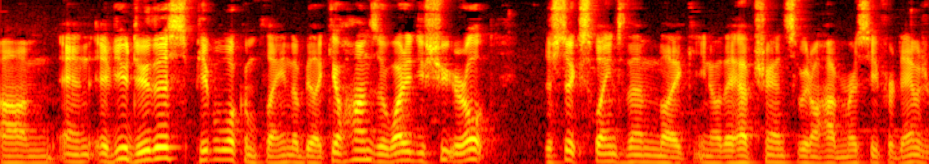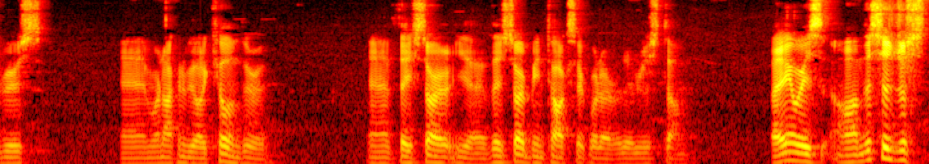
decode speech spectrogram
Um, and if you do this, people will complain. They'll be like, yo, Hanzo, why did you shoot your ult? Just to explain to them, like, you know, they have trance, so we don't have Mercy for damage boost. And we're not going to be able to kill them through it. And if they start, yeah, if they start being toxic, whatever, they're just dumb. But anyways, um, this is just,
